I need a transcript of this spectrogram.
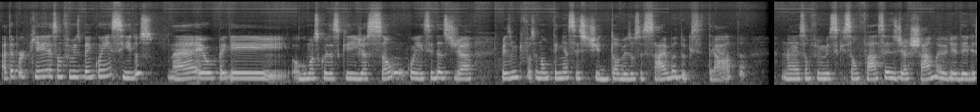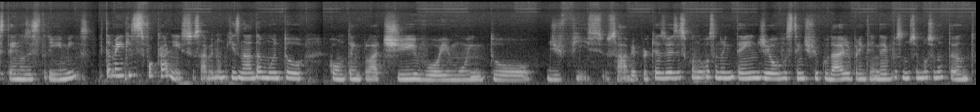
Até porque são filmes bem conhecidos, né? Eu peguei algumas coisas que já são conhecidas, já mesmo que você não tenha assistido, talvez você saiba do que se trata. Né? São filmes que são fáceis de achar, a maioria deles tem nos streamings. E também quis focar nisso, sabe? Não quis nada muito contemplativo e muito difícil, sabe? Porque às vezes quando você não entende ou você tem dificuldade para entender, você não se emociona tanto.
